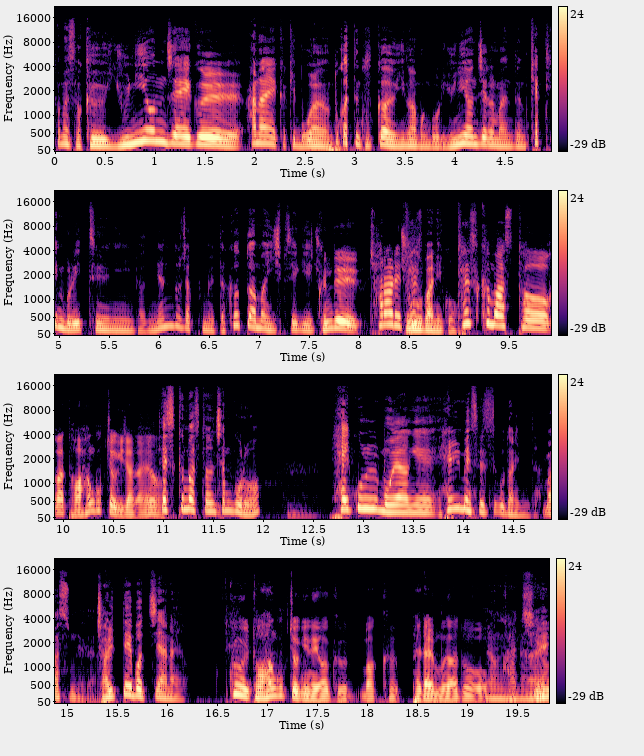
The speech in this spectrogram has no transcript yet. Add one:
가면서 그 유니언 잭을 하나에 그렇게 몰아넣은 똑같은 국가 의인화 방법으로 유니언 잭을 만든 캡틴 브리튼이 몇 년도 작품이었다. 그것도 아마 20세기 중, 근데 차라리 테스, 중후반이고. 태스크마스터가 더 한국적이잖아요. 태스크마스터는 참고로 해골 모양의 헬멧을 쓰고 다닙니다. 맞습니다. 절대 벗지 않아요. 그 더 한국적이네요. 그 막 그 배달 문화도 명날? 같이 의-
